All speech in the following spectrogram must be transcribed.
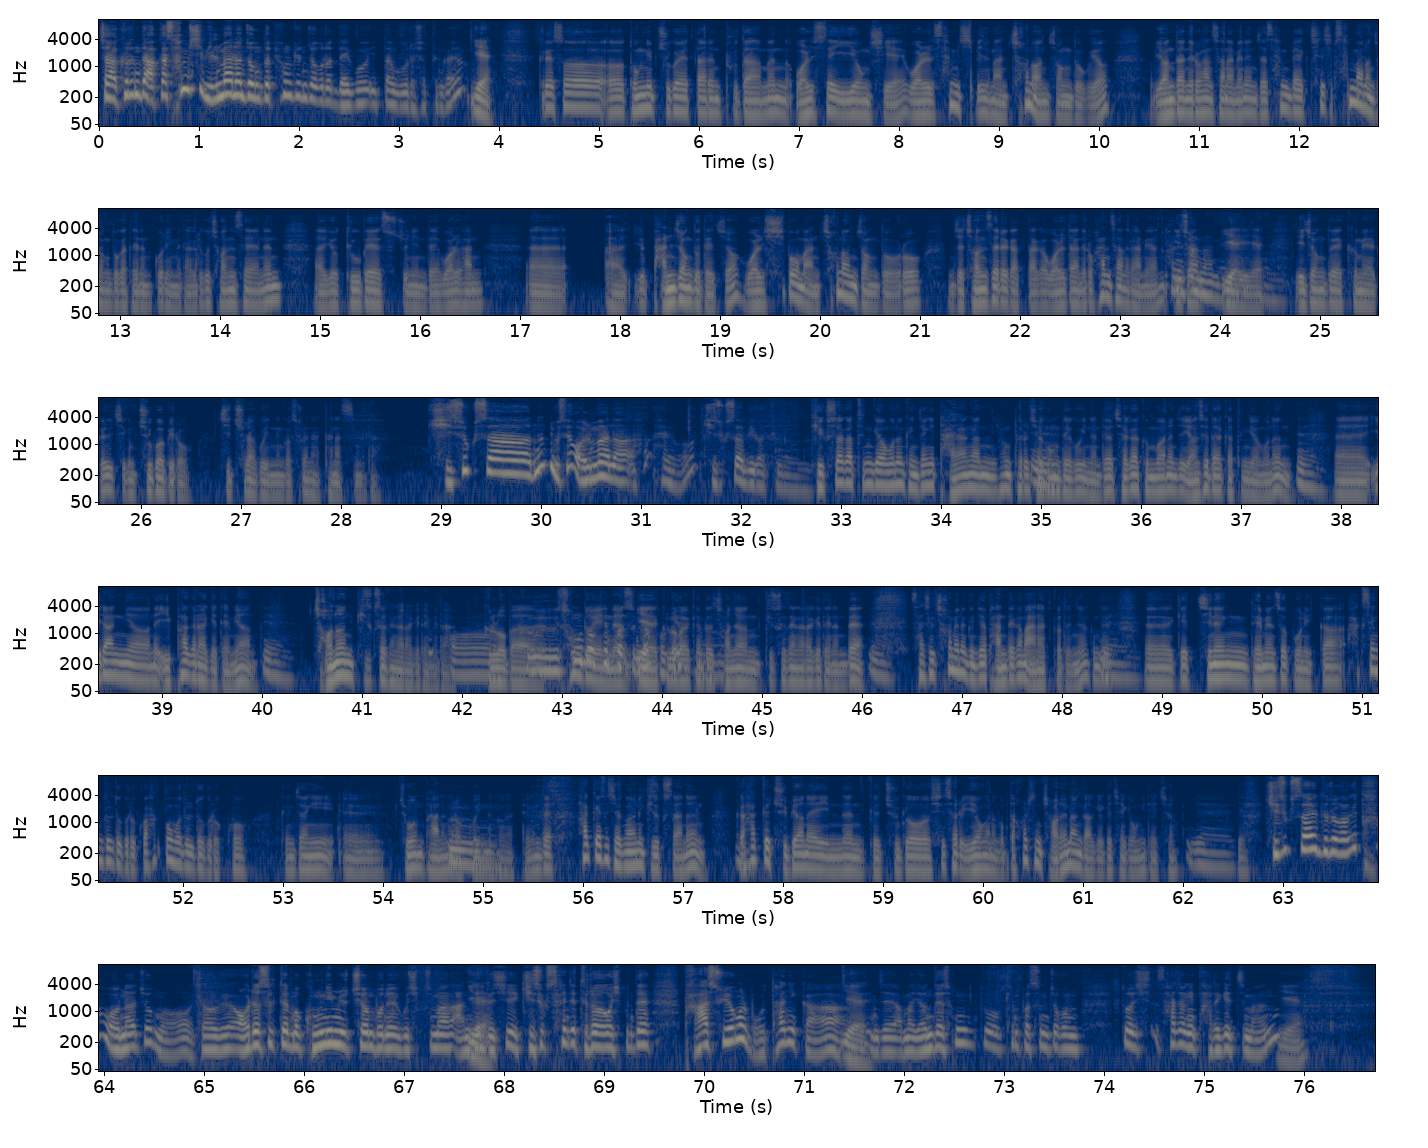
자, 그런데 아까 31만 원 정도 평균적으로 내고 있다고 그러셨던가요? 예. 그래서 어, 독립 주거에 따른 부담은 월세 이용 시에 월 31만 천원 정도고요. 연 단위로 환산하면 이제 373만 원 정도가 되는 꼴입니다. 그리고 전세는 어, 요두 배 수준인데 월한 어, 아, 이반 정도 되죠. 월 15만 천 원 정도로 이제 전세를 갖다가 월 단위로 환산을 하면 이 정, 환산하면. 예, 예. 이 정도의 금액을 지금 주거비로 지출하고 있는 것으로 나타났습니다. 기숙사는 요새 얼마나 해요? 기숙사비 같은 경우는. 기숙사 같은 경우는 굉장히 다양한 형태로 예. 제공되고 있는데요. 제가 근무하는 이제 연세대학 같은 경우는 예. 에, 1학년에 입학을 하게 되면 예. 전원 기숙사 생활하게 됩니다. 어, 글로벌 그 송도에 있는 예, 글로벌? 캠퍼스 어. 전원 기숙사 생활하게 되는데 예. 사실 처음에는 굉장히 반대가 많았거든요. 근데 예. 에, 이게 진행되면서 보니까 학생들도 그렇고 학부모들도 그렇고 굉장히 에, 좋은 반응을 음. 얻고 있는 것 같아요. 근데 학교에서 제공하는 기숙사는 그 학교 주변에 있는 그 주거 시설을 이용하는 것보다 훨씬 저렴한 가격에 제공이 되죠. 예. 예. 기숙사에 들어가기 다 원하죠, 뭐. 저기 어렸을 때뭐 국립 유치원 보내고 싶지만 안 예. 되듯이 기숙사 이제 들어가고 싶은데 다 수용을 못 하니까 예. 이제 아마 연대 송도 캠퍼스는 조금 또 시- 사정이 다르겠지만 예.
